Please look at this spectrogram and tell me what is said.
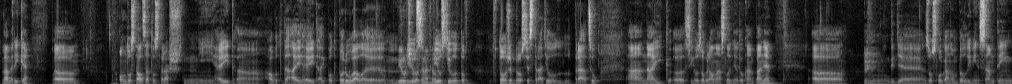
v Amerike. Uh, on dostal za to strašný hejt, uh, alebo teda aj hejt, aj podporu, ale vyústilo to v to, že proste stratil prácu a Nike uh, si ho zobral následne do kampane, uh, kde so sloganom Believe in something,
